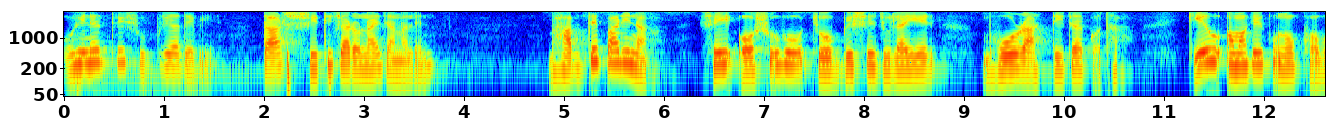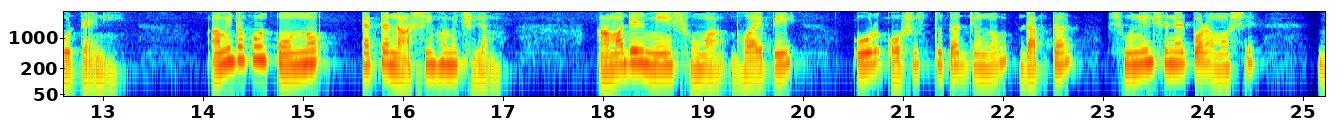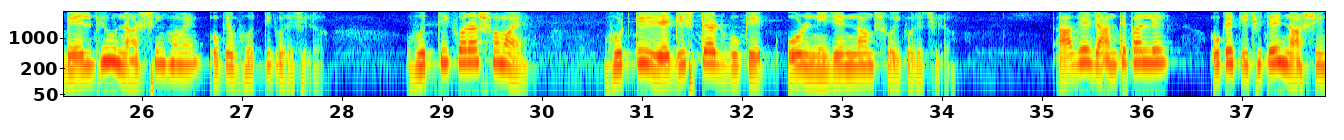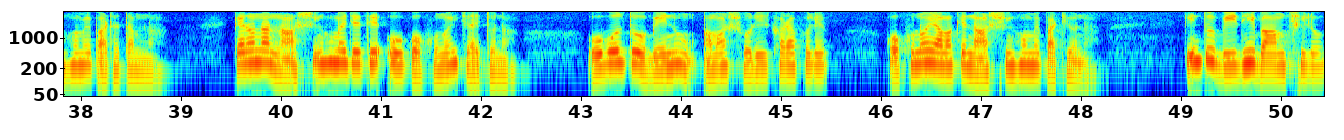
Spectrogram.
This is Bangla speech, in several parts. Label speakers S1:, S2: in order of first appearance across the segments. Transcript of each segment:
S1: অভিনেত্রী সুপ্রিয়া দেবী তার স্মৃতিচারণায় জানালেন, ভাবতে পারি না সেই অশুভ চব্বিশে জুলাইয়ের ভোর রাত্রিটার কথা। কেউ আমাকে কোনো খবর দেয়নি। আমি তখন অন্য একটা নার্সিংহোমে ছিলাম। আমাদের মেয়ে সোমা ভয় পেয়ে ওর অসুস্থতার জন্য ডাক্তার সুনীল সেনের পরামর্শে বেলভিউ নার্সিংহোমে ওকে ভর্তি করেছিল। ভর্তি করার সময় ভর্তির রেজিস্টার্ড বুকে ওর নিজের নাম সই করেছিল। আগে জানতে পারলে ওকে কিছুতেই নার্সিংহোমে পাঠাতাম না। কেননা নার্সিংহোমে যেতে ও কখনোই চাইতো না। ও বলতো, বেনু, আমার শরীর খারাপ হলে কখনোই আমাকে নার্সিংহোমে পাঠিও না। কিন্তু বিধি বাম ছিল,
